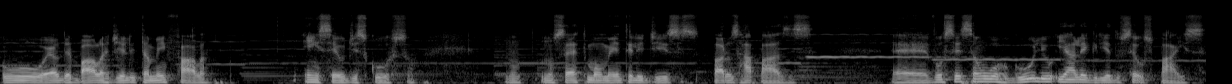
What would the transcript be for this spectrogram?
o Elder Ballard ele também fala em seu discurso. Num, num certo momento ele diz para os rapazes: é, Vocês são o orgulho e a alegria dos seus pais.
